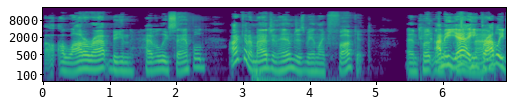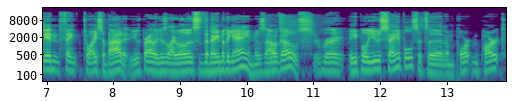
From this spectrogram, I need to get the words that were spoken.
a, a lot of rap being heavily sampled, I could imagine him just being like fuck it and putting I mean, yeah, he that- probably didn't think twice about it. He was probably just like, "Well, this is the name of the game. This is how it goes. right. People use samples. It's an important part."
